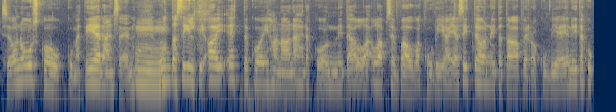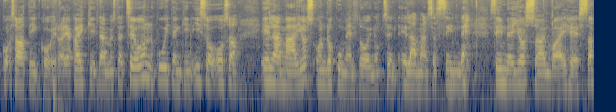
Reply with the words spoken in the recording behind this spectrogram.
Se on uusi koukku, mä tiedän sen. Mm. Mutta silti, ai ettäkö on ihanaa nähdä, kun on niitä la- lapsen vauvakuvia ja sitten on niitä taaperokuvia ja niitä, kun ko- saatiin koira ja kaikki tämmöistä. Että se on kuitenkin iso osa elämää, jos on dokumentoinut sen elämänsä sinne, sinne jossain vaiheessa.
